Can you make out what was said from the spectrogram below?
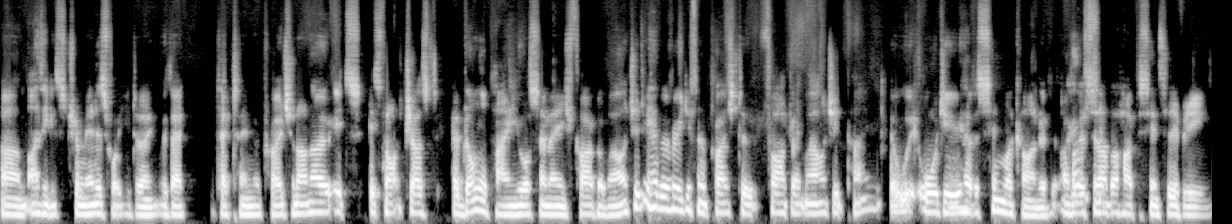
Um, I think it's tremendous what you're doing with that that team approach. And I know it's it's not just abdominal pain, you also manage fibromyalgia. Do you have a very different approach to fibromyalgia pain? Or do you mm. have a similar kind of, I guess another hypersensitivity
